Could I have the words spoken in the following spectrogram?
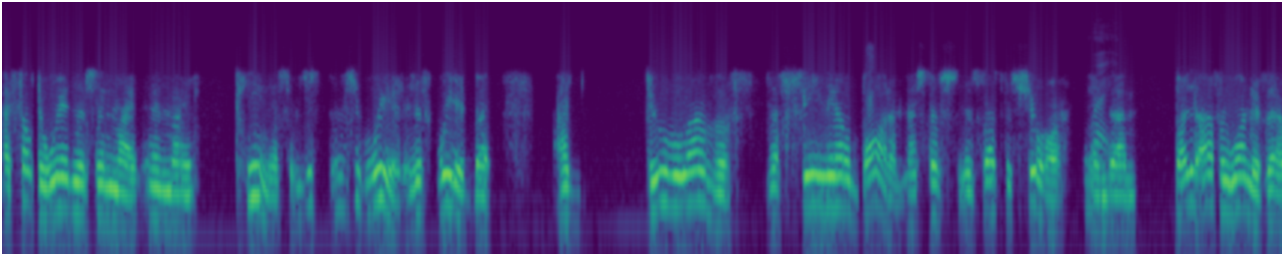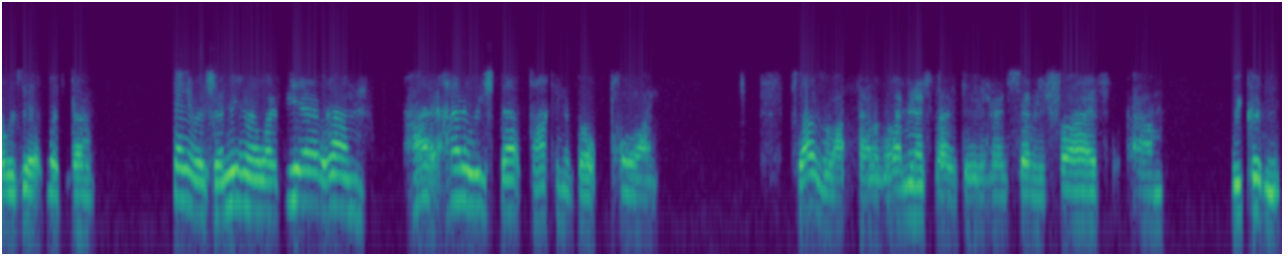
I felt the weirdness in my in my penis. It was just it was just weird. It was just weird, but I do love the, the female bottom. That's that's, that's for sure. And um, but I often wonder if that was it. But um, anyways, I mean, my wife. Yeah. Um, how how do we stop talking about porn? So that was a long time ago. I mean, I started dating her in '75. Um, we couldn't,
